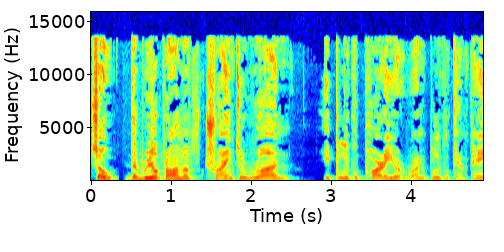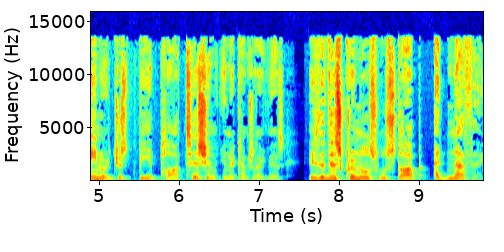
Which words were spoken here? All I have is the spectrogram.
So the real problem of trying to run a political party or run a political campaign or just be a politician in a country like this is that these criminals will stop at nothing.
